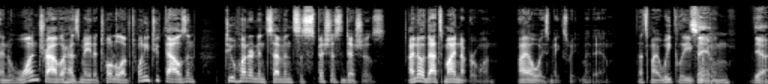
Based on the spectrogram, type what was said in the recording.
and one traveler has made a total of 22,207 suspicious dishes. I know that's my number one. I always make sweet madame. That's my weekly Same. cooking. Yeah.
